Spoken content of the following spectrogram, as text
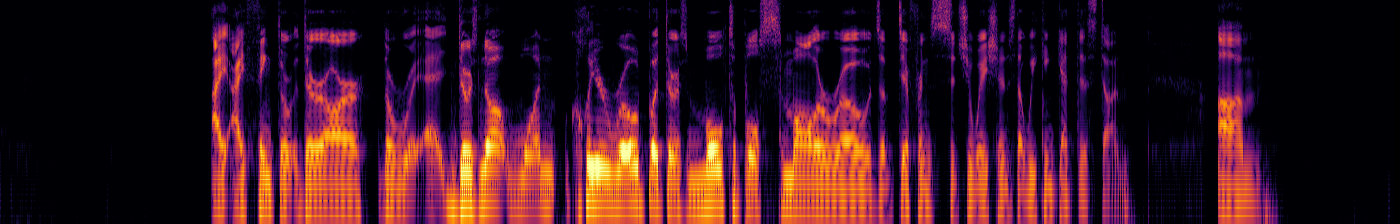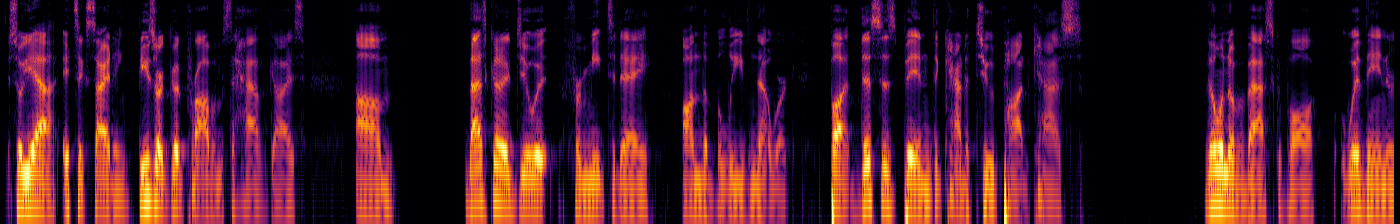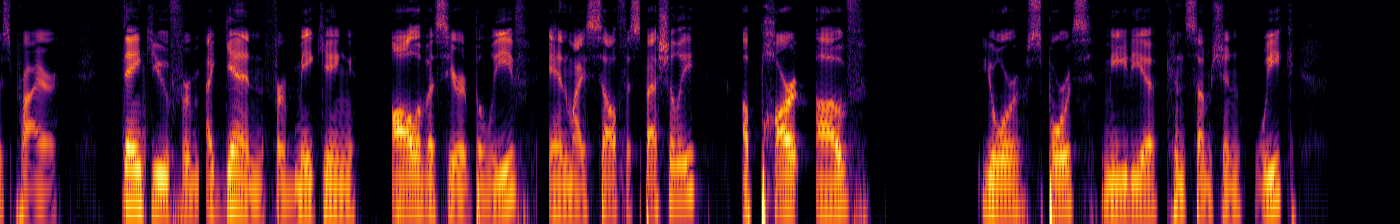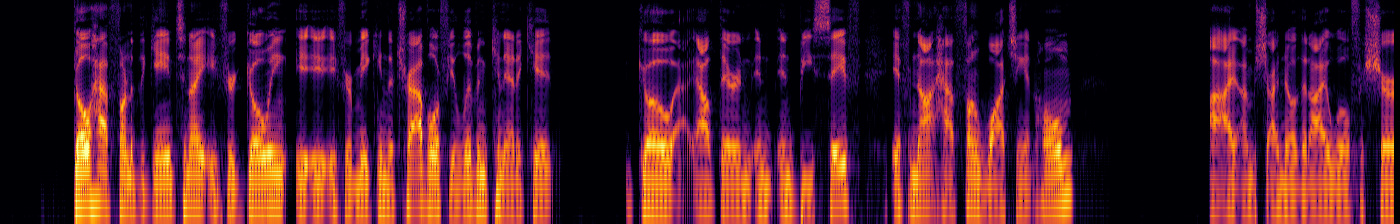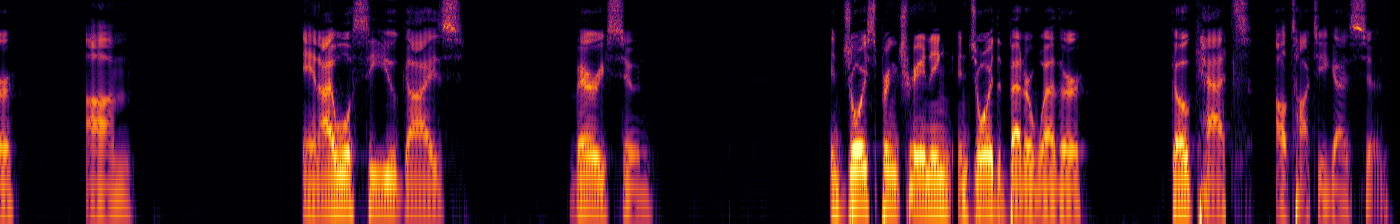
I I think there there are the eh, there's not one clear road, but there's multiple smaller roads of different situations that we can get this done. Um, so yeah, it's exciting. These are good problems to have, guys. Um, that's gonna do it for me today on the Believe Network. But this has been the Catitude Podcast, Villanova basketball with Anders Pryor. Thank you for again for making all of us here at Believe and myself especially a part of your sports media consumption week go have fun at the game tonight. If you're going, if you're making the travel, if you live in Connecticut, go out there and, and, and be safe. If not, have fun watching at home. I, I'm sure I know that I will for sure. Um, and I will see you guys very soon. Enjoy spring training. Enjoy the better weather. Go Cats. I'll talk to you guys soon.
